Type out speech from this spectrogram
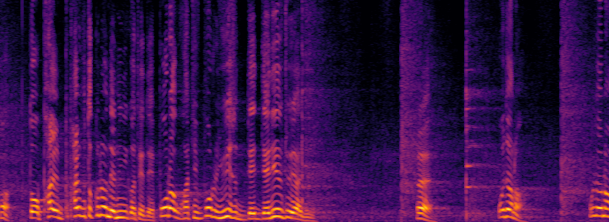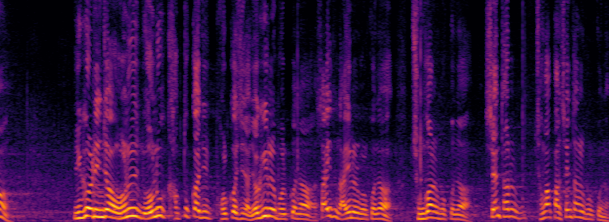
어, 또 팔, 팔부터 끌어내리니까 어떻게 돼? 볼하고 같이 볼을 위에서 내, 내려줘야지. 예. 오잖아. 오잖아. 이걸 이제 어느, 어느 각도까지 볼 것이냐. 여기를 볼 거냐. 사이드 라인을 볼 거냐. 중간을 볼 거냐. 센터를, 정확한 센터를 볼 거냐.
